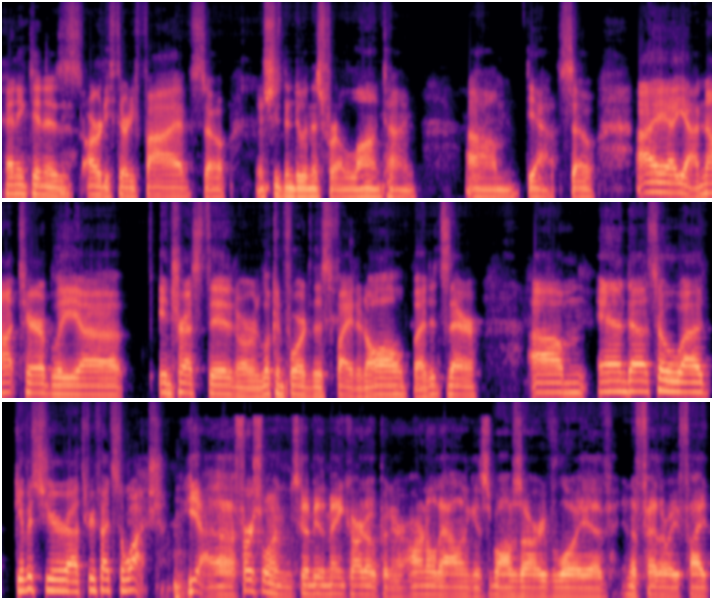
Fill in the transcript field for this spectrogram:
Pennington is already 35, so you know, she's been doing this for a long time. Um, yeah, so I uh, yeah, not terribly uh interested or looking forward to this fight at all, but it's there. Um, and uh, so uh, give us your uh, three fights to watch. Yeah, uh, first one is going to be the main card opener: Arnold Allen against Movsar Evloev in a featherweight fight.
